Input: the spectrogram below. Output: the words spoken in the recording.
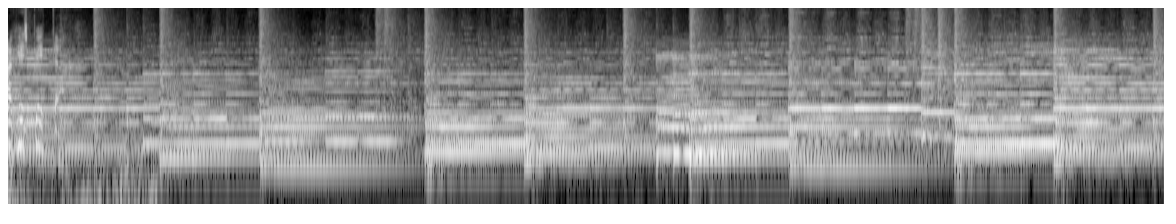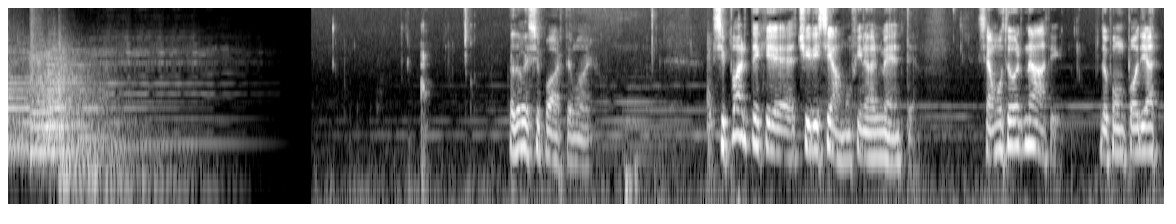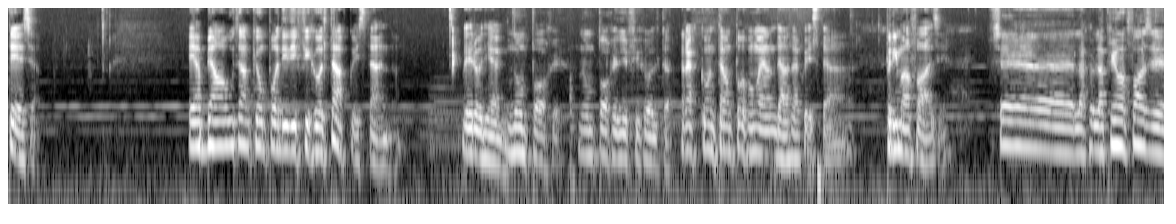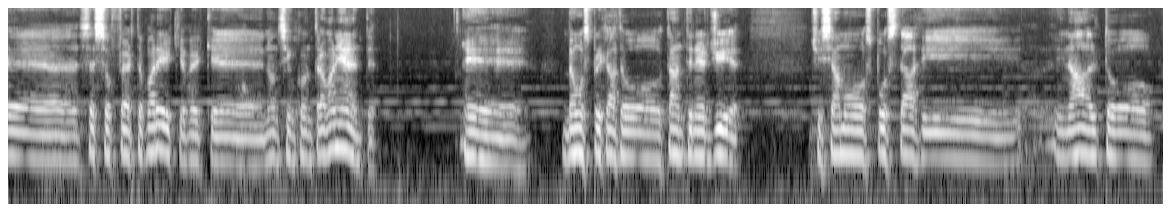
Ma che spettacolo! Da dove si parte mai? Si parte che ci risiamo finalmente. Siamo tornati dopo un po' di attesa. E abbiamo avuto anche un po' di difficoltà quest'anno. Vero Diego? Non poche, non poche difficoltà. Racconta un po' com'è andata questa prima fase. Se la, la prima fase eh, si è sofferto parecchio perché non si incontrava niente e abbiamo sprecato tante energie. Ci siamo spostati in alto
